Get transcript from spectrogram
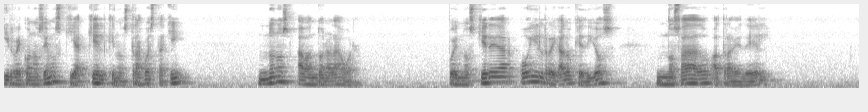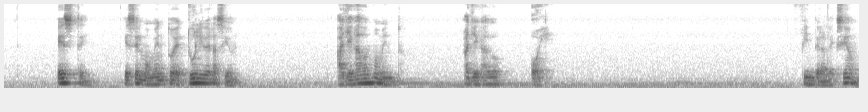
y reconocemos que aquel que nos trajo hasta aquí no nos abandonará ahora, pues nos quiere dar hoy el regalo que Dios nos ha dado a través de Él. Este es el momento de tu liberación. Ha llegado el momento, ha llegado hoy. Fin de la lección.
